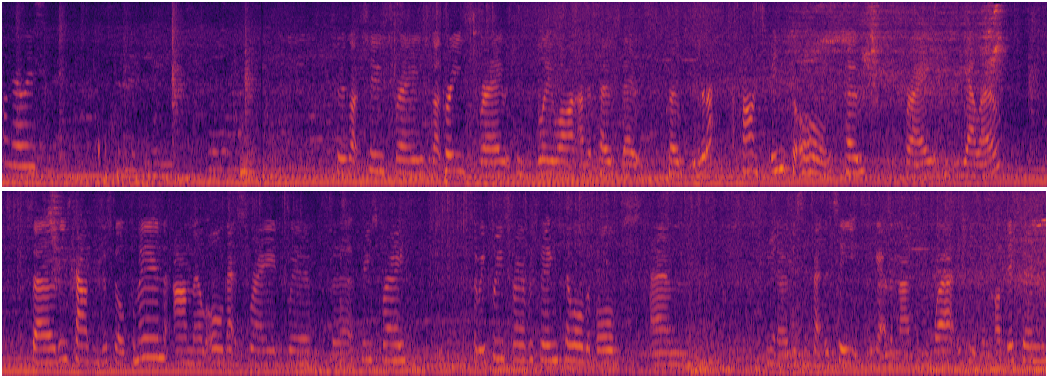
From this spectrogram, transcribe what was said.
Come on, girlies. So we've got two sprays. We've got pre-spray, which is the blue one, and the post-out, post, I can't speak at all. Post spray, which is yellow. So these cows will just all come in and they'll all get sprayed with the pre-spray. So we pre-spray everything, kill all the bugs, um, you know, disinfect the teats to get them nice and wet and keep them conditioned.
